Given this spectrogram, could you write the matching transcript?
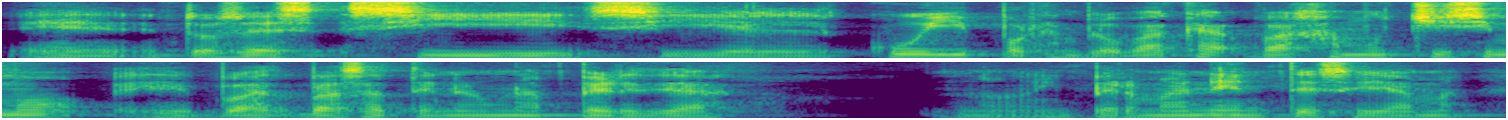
Eh, entonces, si, si el QI, por ejemplo, baja, baja muchísimo, vas a tener una pérdida impermanente, se llama,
